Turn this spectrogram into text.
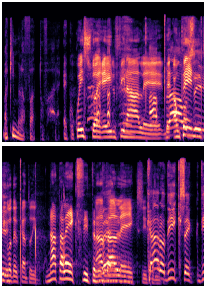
ma chi me l'ha fatto fare? Ecco, questo è il finale de- autentico del canto di Natale. Natale Exit. Natale Exit. Caro Dix, di,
